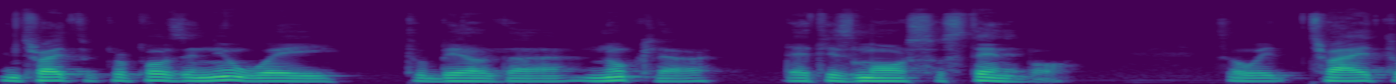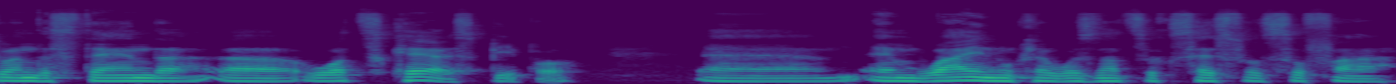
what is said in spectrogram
and try to propose a new way to build uh, nuclear that is more sustainable. So we try to understand uh, uh, what scares people um, and why nuclear was not successful so far.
